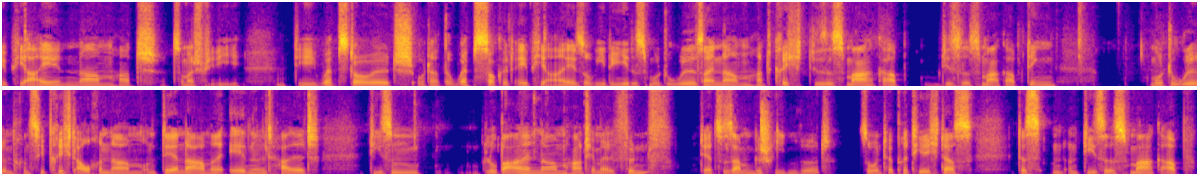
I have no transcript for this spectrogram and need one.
API einen Namen hat, zum Beispiel die, die Web Storage oder the WebSocket API, so wie jedes Modul seinen Namen hat, kriegt dieses Markup, dieses Markup-Ding Modul im Prinzip kriegt auch einen Namen und der Name ähnelt halt diesem globalen Namen HTML5, der zusammengeschrieben wird. So interpretiere ich das. Das und, und dieses Markup,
